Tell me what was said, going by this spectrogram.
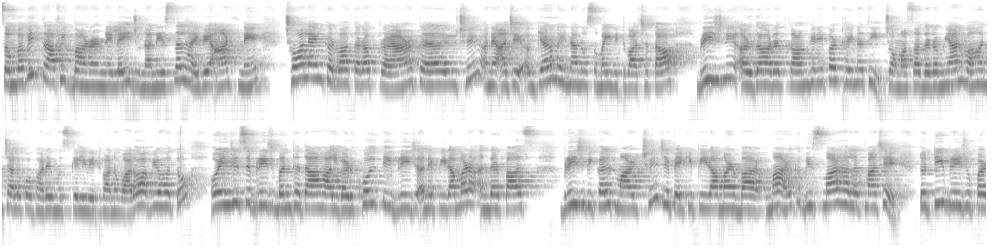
સંભવિત ટ્રાફિક ભારણને લઈ જૂના નેશનલ હાઈવે આઠને છ લેન કરવા તરફ પ્રયાણ કરાયું છે અને આજે અગિયાર મહિનાનો સમય વીતવા છતાં બ્રિજની અડધા અડધ કામગીરી પર થઈ નથી. ચોમાસા દરમિયાન વાહન ચાલકો ભારે મુશ્કેલી વેઠવાનો વારો આવ્યો હતો. ઓએનજીસી બ્રિજ બંધ થતાં હાલ ગડખોલતી બ્રિજ અને પીરામણ અંડરપાસ બ્રિજ વિકલ્પ માર્ગ છે, જે પૈકી પીરામણ માર્ગ બિસ્માર હાલતમાં છે. તો ટી બ્રિજ ઉપર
